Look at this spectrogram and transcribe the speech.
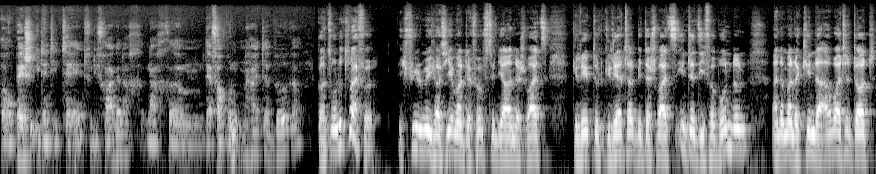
europäische Identität, für die Frage nach, nach ähm, der Verbundenheit der Bürger? Ganz ohne Zweifel. Ich fühle mich als jemand, der 15 Jahre in der Schweiz gelebt und gelehrt hat, mit der Schweiz intensiv verbunden. Einer meiner Kinder arbeitet dort.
